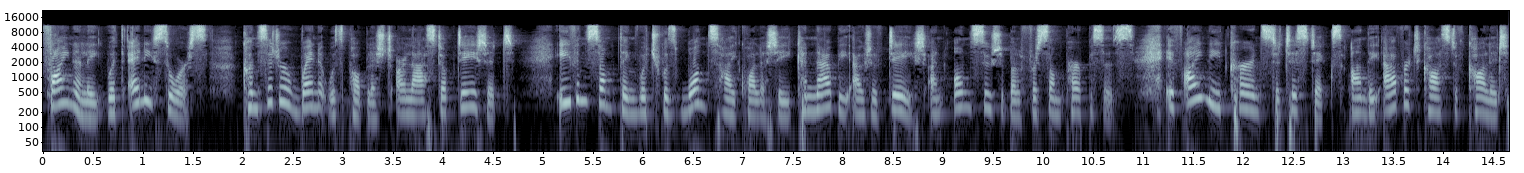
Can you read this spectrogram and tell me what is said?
Finally, with any source, consider when it was published or last updated. Even something which was once high quality can now be out of date and unsuitable for some purposes. If I need current statistics on the average cost of college,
